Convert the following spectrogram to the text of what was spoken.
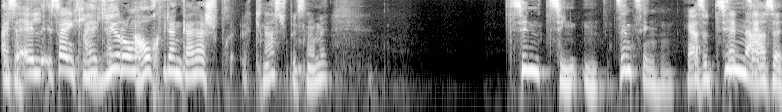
Alter, ist eigentlich Alter, Legierung. Auch wieder ein geiler Sp Knastspitzname. Zinnzinken. Zinnzinken. Ja. Also Zinnnase.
